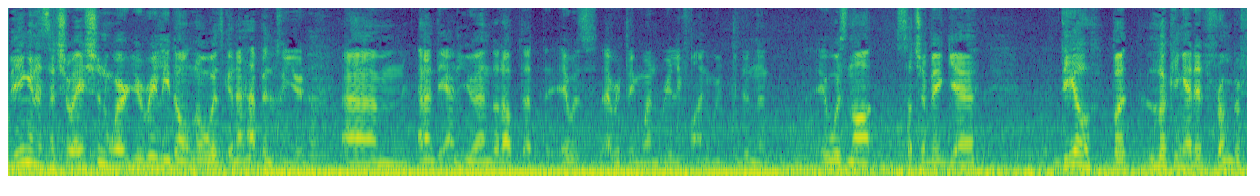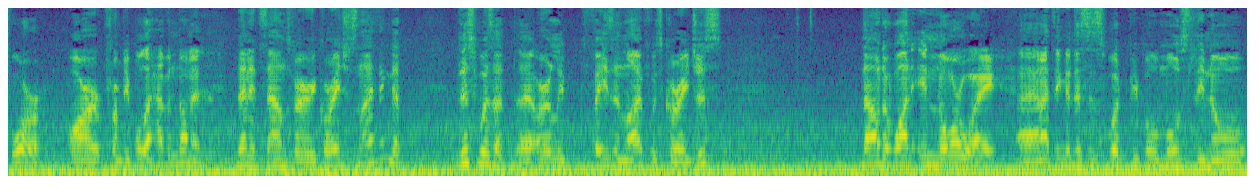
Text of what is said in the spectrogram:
being in a situation where you really don't know what's going to happen to you. Um, and at the end you ended up that it was everything went really fine. We, we didn't it was not such a big uh, deal but looking at it from before or from people that haven't done it then it sounds very courageous. And i think that this was at the early phase in life was courageous. Now the one in Norway, and I think that this is what people mostly know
